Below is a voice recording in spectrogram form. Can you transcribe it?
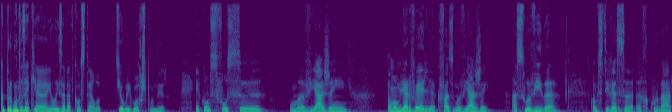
Que perguntas é que a Elizabeth Costello te obrigou a responder? É como se fosse uma viagem. É uma mulher velha que faz uma viagem à sua vida, como se estivesse a, recordar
